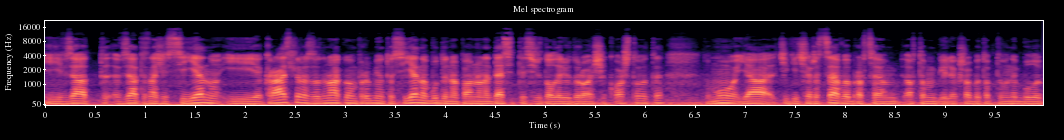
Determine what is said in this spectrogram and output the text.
І взяти, взяти значить, Сієну і Chrysler з однаковим пробігом, то Сієна буде, напевно, на 10 тисяч доларів дорожче коштувати. Тому я тільки через це вибрав цей автомобіль. Якщо б тобто вони були,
